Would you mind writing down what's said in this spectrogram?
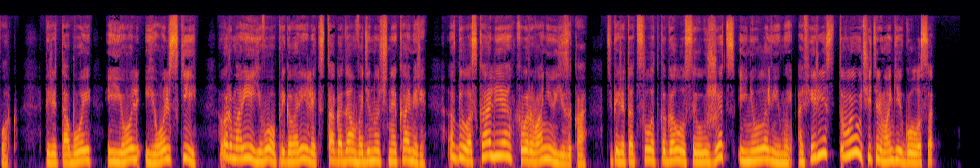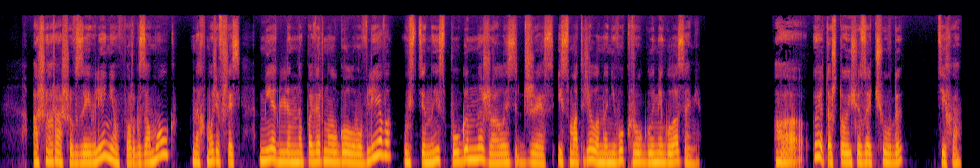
Форк. «Перед тобой Иоль Иольский. В Армарии его приговорили к ста годам в одиночной камере, в Белоскалье — к вырыванию языка. Теперь этот сладкоголосый лжец и неуловимый аферист — твой учитель магии голоса». Ошарашив заявлением, Форк замолк, нахмурившись, медленно повернул голову влево, у стены испуганно жалась Джесс и смотрела на него круглыми глазами. «А это что еще за чудо?» Тихо,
